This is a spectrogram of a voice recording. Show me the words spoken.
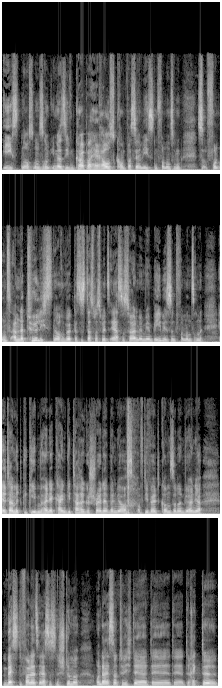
ehesten aus unserem immersiven Körper herauskommt, was ja am ehesten von unserem, von uns am natürlichsten auch wirkt. Das ist das, was wir als erstes hören, wenn wir ein Baby sind, von unseren Eltern mitgegeben. Wir hören ja kein Gitarre-Geschredder, wenn wir aus, auf die Welt kommen, sondern wir hören ja im besten Fall als erstes eine Stimme. Und da ist natürlich der, der, der direkte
